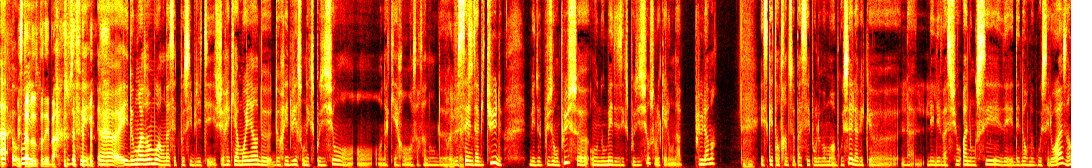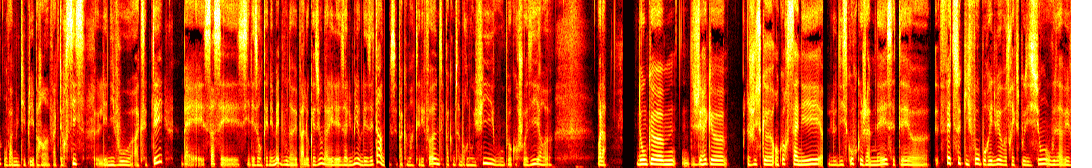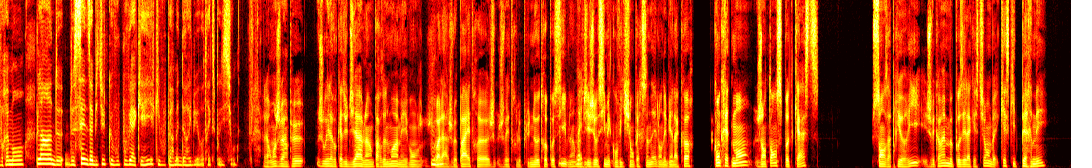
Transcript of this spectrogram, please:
Ah, Mais c'est un autre débat. Tout à fait. Euh, et de moins en moins, on a cette possibilité. Je dirais qu'il y a moyen de, de réduire son exposition en, en- en acquérant un certain nombre de, saines habitudes. Mais de plus en plus, euh, on nous met des expositions sur lesquelles on n'a plus la main. Mhm. Et ce qui est en train de se passer pour le moment à Bruxelles avec euh, l'élévation annoncée des, des normes bruxelloises, hein, on va multiplier par un facteur 6 euh, les niveaux acceptés. Ben, ça, c'est si les antennes émettent, vous n'avez pas l'occasion d'aller les allumer ou de les éteindre. C'est pas comme un téléphone, c'est pas comme sa borne Wi-Fi où on peut encore choisir. euh, voilà. Donc, euh, je dirais que jusque encore cette année, le discours que j'amenais, c'était euh, faites ce qu'il faut pour réduire votre exposition. Vous avez vraiment plein de, de saines habitudes que vous pouvez acquérir qui vous permettent de réduire votre exposition. Alors moi, je vais un peu jouer l'avocat du diable, hein, pardonne-moi, mais bon, je, Mhm. voilà, je veux pas être, euh, je, je veux être le plus neutre possible, hein, même si j'ai aussi mes convictions personnelles, on est bien d'accord. Concrètement, j'entends ce podcast sans a priori, je vais quand même me poser la question, ben, qu'est-ce qui te permet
